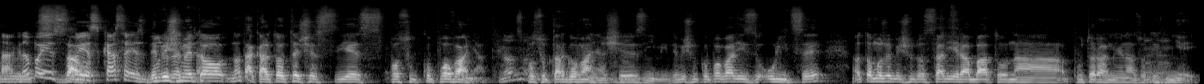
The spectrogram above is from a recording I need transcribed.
Tak, no bo jest, bo jest kasa, jest budżet. Gdybyśmy tak. to, no tak, ale to też jest, jest sposób kupowania, No, no. sposób targowania się z nimi. Gdybyśmy kupowali z ulicy, no to może byśmy dostali rabatu na półtora miliona złotych Mhm. mniej.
